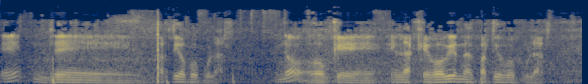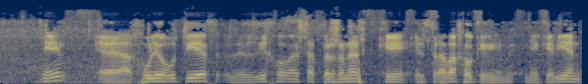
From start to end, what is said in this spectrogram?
¿eh? del Partido Popular, ¿no? O que en las que gobierna el Partido Popular. ¿eh? Eh, Julio Gutiérrez les dijo a estas personas que el trabajo que me querían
